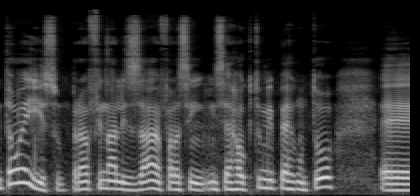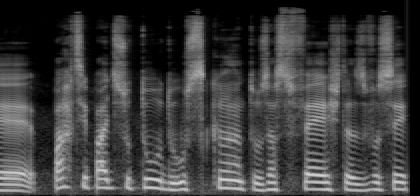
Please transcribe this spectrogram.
Então, é isso. Para finalizar, eu falo assim, encerrar o que tu me perguntou, é, participar disso tudo, os cantos, as festas, você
